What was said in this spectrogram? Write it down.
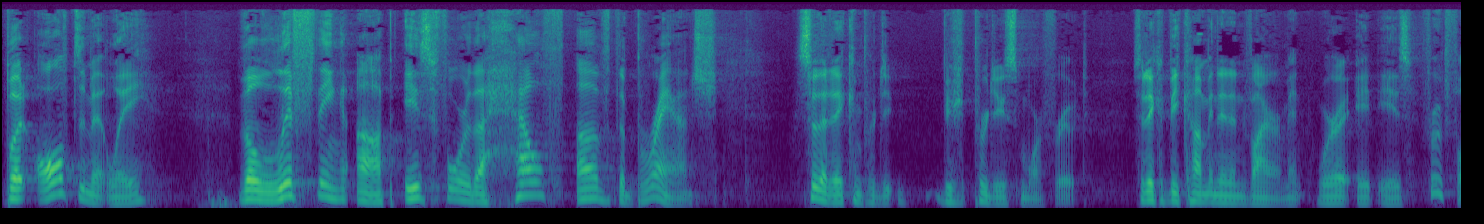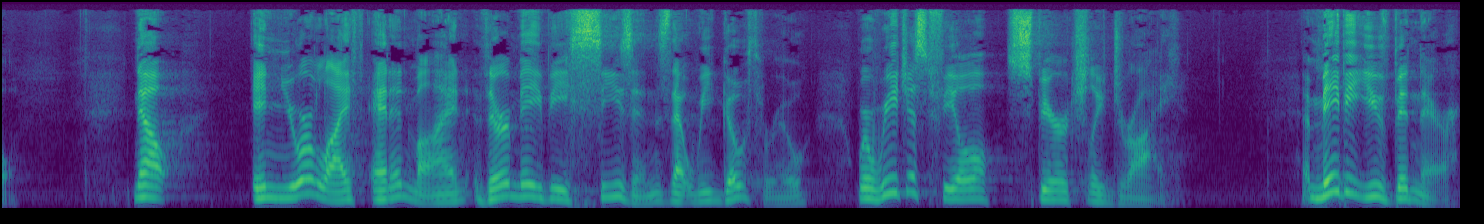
But ultimately, the lifting up is for the health of the branch so that it can produ- produce more fruit, so that it can become in an environment where it is fruitful. Now, in your life and in mine, there may be seasons that we go through where we just feel spiritually dry. Maybe you've been there,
